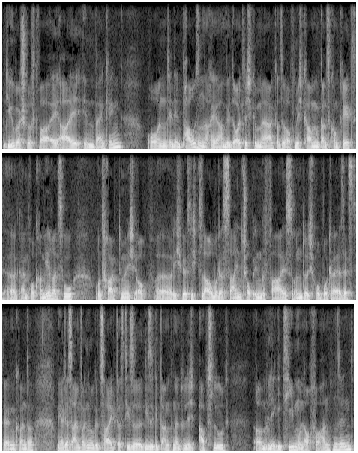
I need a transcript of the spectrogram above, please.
Die Überschrift war AI im Banking. Und in den Pausen nachher haben wir deutlich gemerkt, also auf mich kam ganz konkret äh, ein Programmierer zu und fragte mich, ob äh, ich wirklich glaube, dass sein Job in Gefahr ist und durch Roboter ersetzt werden könnte. Mir hat das einfach nur gezeigt, dass diese, diese Gedanken natürlich absolut ähm, legitim und auch vorhanden sind.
